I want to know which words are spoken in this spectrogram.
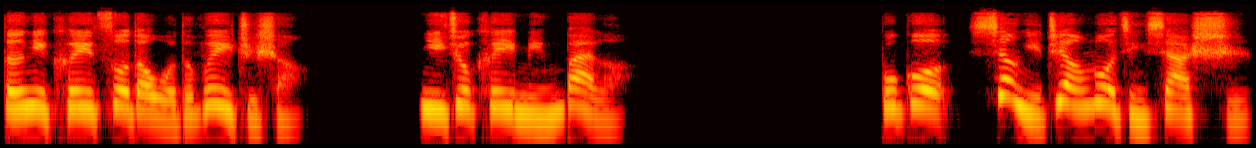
等你可以坐到我的位置上，你就可以明白了。不过像你这样落井下石、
